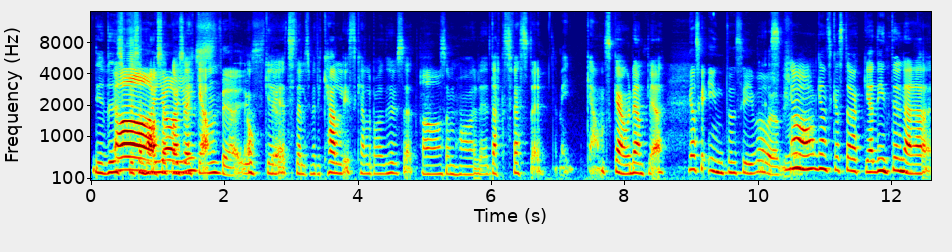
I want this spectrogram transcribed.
Det är Visby Ja, som har ja, Stockholmsveckan. just det, just och eh, det. ett ställe som heter Kallis, Kallbadhuset. Ja. Som har eh, dagsfester. De är ganska ordentliga. Ganska intensiva vad jag förstår. Ja, ganska stökiga. Det är inte den där...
